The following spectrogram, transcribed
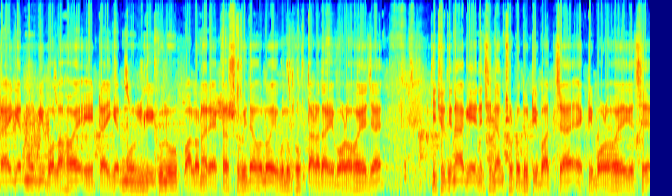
টাইগার মুরগি বলা হয়। এই টাইগার মুরগিগুলো পালনের একটা সুবিধা হলো, এগুলো খুব তাড়াতাড়ি বড় হয়ে যায়। কিছুদিন আগে এনেছিলাম ছোট দুটি বাচ্চা, একটি বড় হয়ে গেছে।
